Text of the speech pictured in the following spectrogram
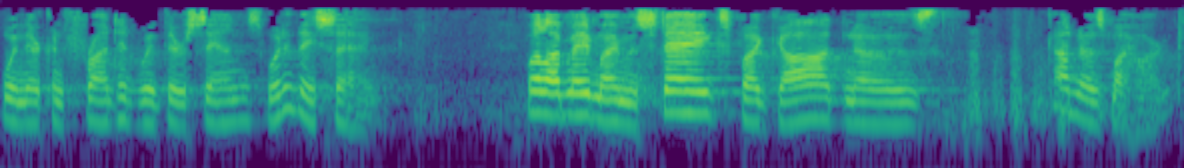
when they're confronted with their sins? What do they say? Well, I've made my mistakes, but God knows, God knows my heart.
